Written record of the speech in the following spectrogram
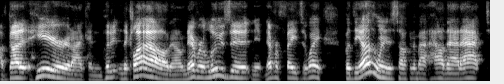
I've got it here and I can put it in the cloud and I'll never lose it and it never fades away. But the other one is talking about how that act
